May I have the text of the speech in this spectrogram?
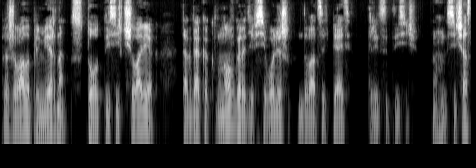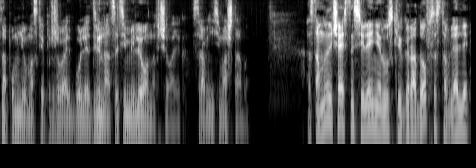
проживало примерно 100 тысяч человек, тогда как в Новгороде всего лишь 25-30 тысяч. Сейчас, напомню, в Москве проживает более 12 миллионов человек. Сравните масштабы. Основную часть населения русских городов составляли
